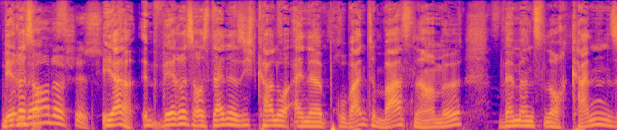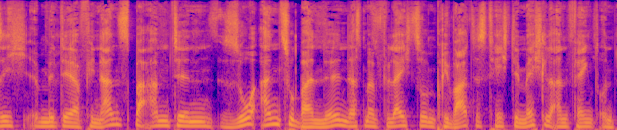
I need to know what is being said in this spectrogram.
wäre es, Mörderschiss. ja, wäre es aus deiner Sicht, Carlo, eine probante Maßnahme, wenn man es noch kann, sich mit der Finanzbeamtin so anzubandeln, dass man vielleicht so ein privates Techtelmechtel anfängt und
